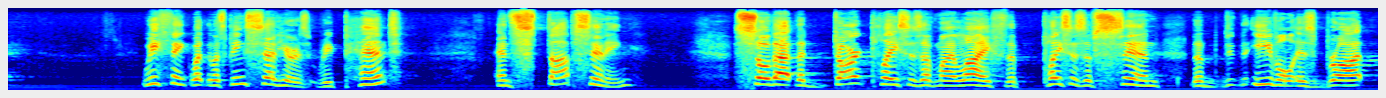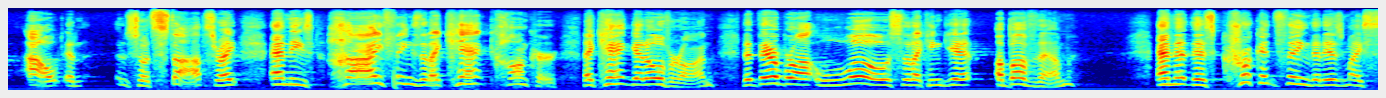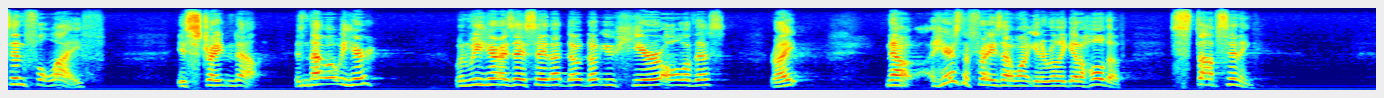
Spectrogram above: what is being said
We think what, what's being said here is repent and stop sinning so that the dark places of my life, the places of sin, the, the evil is brought out and so it stops, right? And these high things that I can't conquer, that I can't get over on, that they're brought low so that I can get above them. And that this crooked thing that is my sinful life is straightened out. Isn't that what we hear? When we hear Isaiah say that, don't, don't you hear all of this? Right? Now, here's the phrase I want you to really get a hold of. Stop sinning.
